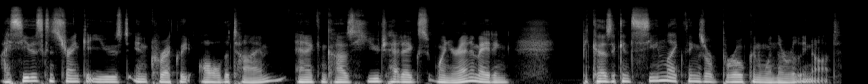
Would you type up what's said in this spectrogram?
I see this constraint get used incorrectly all the time, and it can cause huge headaches when you're animating because it can seem like things are broken when they're really not.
